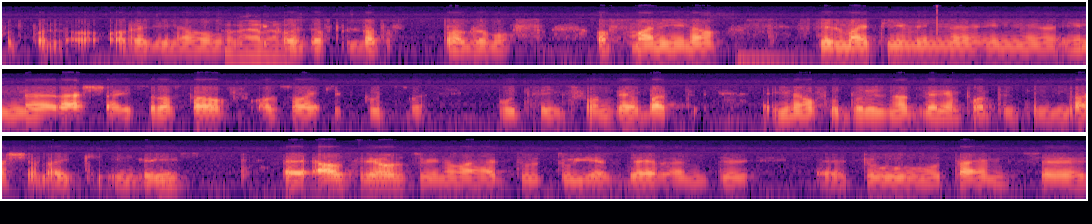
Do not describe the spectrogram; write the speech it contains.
football already. You know, because of a lot of problem of of money. You know, still my team in uh, in uh, in uh, Russia is Rostov. Also, I keep good good things from there. But you know, football is not very important in Russia like in Greece. Uh, Austria also, you know, I had two two years there and uh, two times uh,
